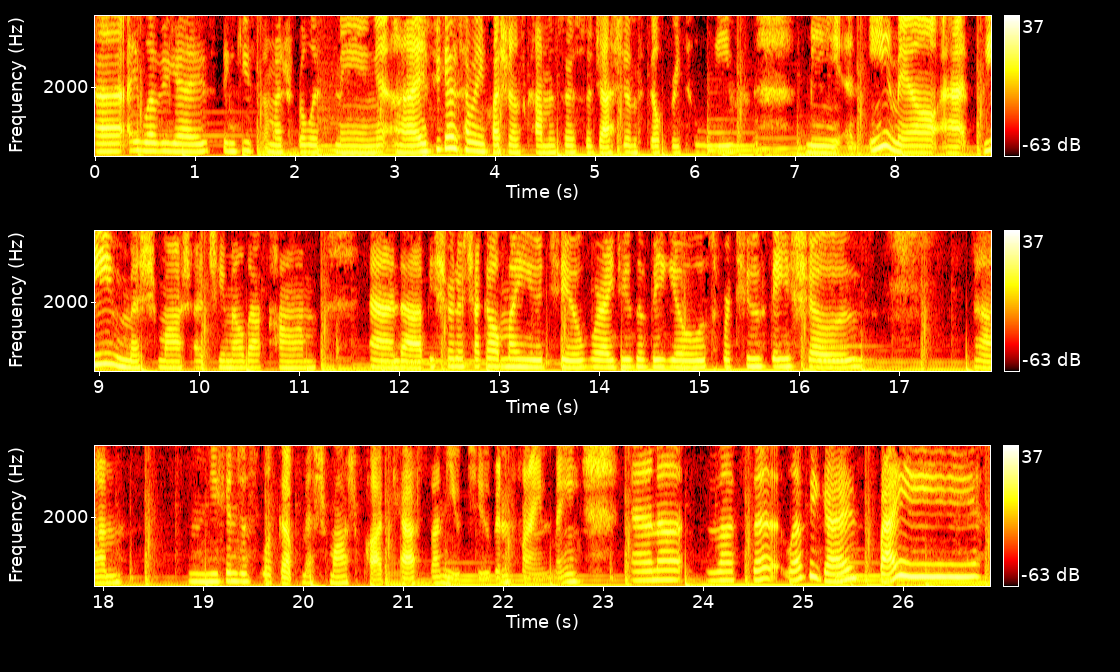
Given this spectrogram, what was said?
uh, I love you guys. Thank you so much for listening. Uh, if you guys have any questions, comments, or suggestions, feel free to leave me an email at themishmash at gmail.com. And uh, be sure to check out my YouTube where I do the videos for Tuesday shows. Um, you can just look up Mishmash Podcast on YouTube and find me. And uh, that's it. Love you guys. Bye.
